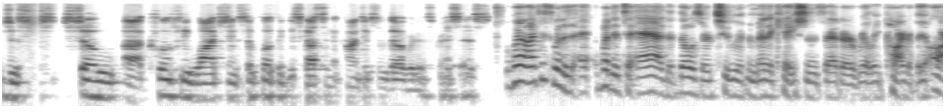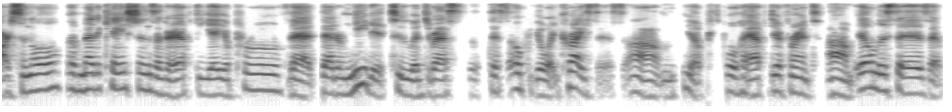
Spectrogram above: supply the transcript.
just so uh, closely watched and so closely discussed in the context of the overdose crisis? Well, I just wanted to, wanted to add that those are two of the medications that are really part of the arsenal of medications that are FDA approved that that are needed to address this opioid crisis. Um, you know, people have different um, illnesses that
